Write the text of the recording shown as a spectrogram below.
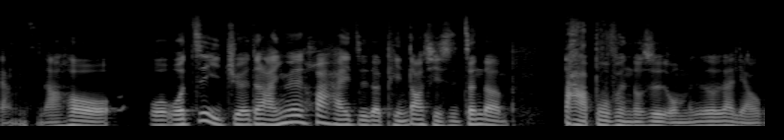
这样子。然后我我自己觉得啦，因为坏孩子的频道其实真的大部分都是我们都在聊。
